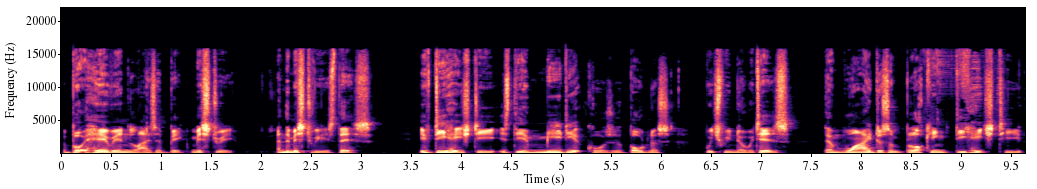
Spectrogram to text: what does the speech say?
But herein lies a big mystery, and the mystery is this if DHT is the immediate cause of baldness, which we know it is, then why doesn't blocking DHT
